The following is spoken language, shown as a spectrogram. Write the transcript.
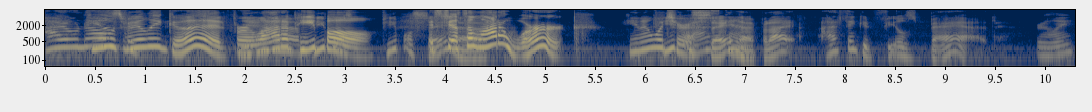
I don't know. Feels really good for a lot of Yeah, people. People say It's just that. a lot of work. You know what people you're asking. say that, but I I think it feels bad. Really?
